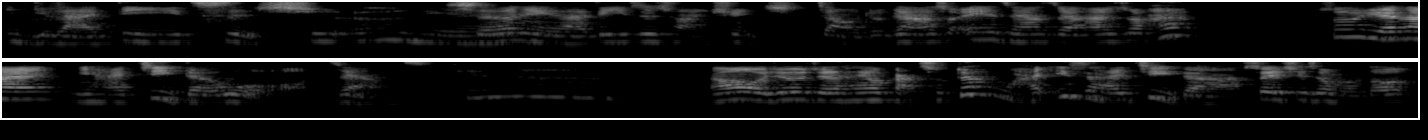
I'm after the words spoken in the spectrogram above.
以来第一次，十二年，十二年以来第一次传讯息，这样我就跟他说，哎，怎样怎样，他就说哈，说原来你还记得我这样子，天哪，然后我就觉得很有感触，对啊，我还一直还记得啊，所以其实我们都。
